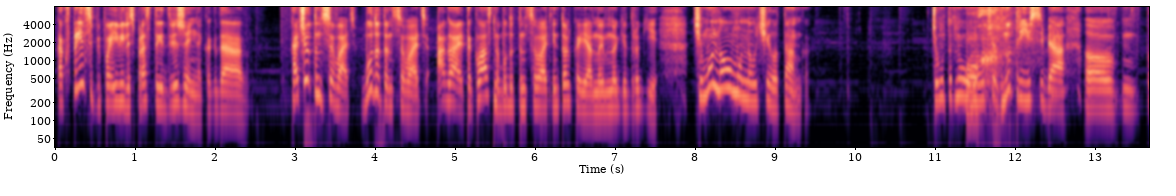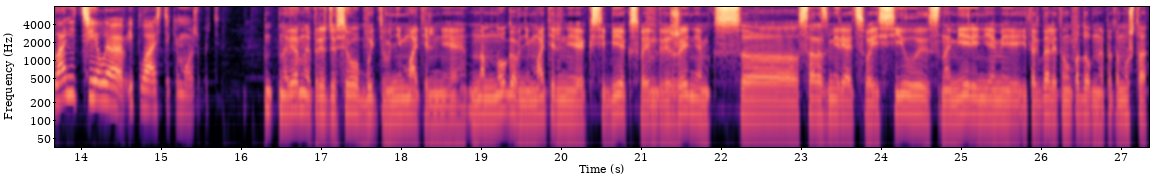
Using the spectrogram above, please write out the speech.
как в принципе появились простые движения, когда хочу танцевать, буду танцевать. Ага, это классно, буду танцевать не только я, но и многие другие. Чему новому научила танго? Чему ты новому Ох. научила? Внутри себя, э, в плане тела и пластики, может быть. Наверное, прежде всего быть внимательнее, намного внимательнее к себе, к своим движениям, к со- соразмерять свои силы с намерениями и так далее и тому подобное. Потому что,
